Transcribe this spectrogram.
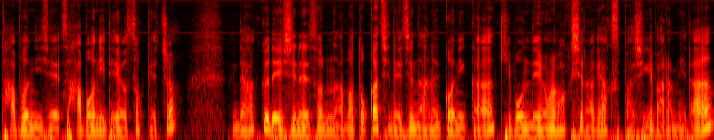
답은 이제 4번이 되었었겠죠? 근데 학교 내신에서는 아마 똑같이 내지는 않을 거니까 기본 내용을 확실하게 학습하시기 바랍니다.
